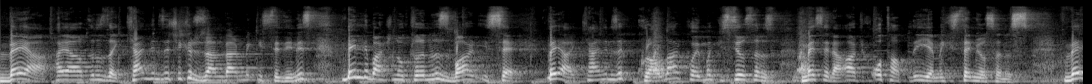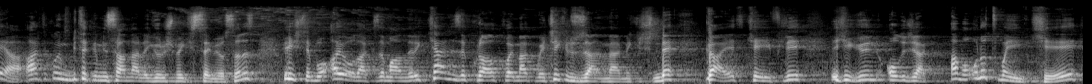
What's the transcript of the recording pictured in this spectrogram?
Veya hayatınızda kendinize çeki düzen vermek istediğiniz belli başlı noktalarınız var ise veya kendinize kurallar koymak istiyorsanız mesela artık o tatlıyı yemek istemiyorsanız veya artık bir takım insanlarla görüşmek istemiyorsanız işte bu ay oğlak zamanları kendinize kural koymak ve çeki düzen vermek için de gayet keyifli iki gün olacak. Ama unutmayın ki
